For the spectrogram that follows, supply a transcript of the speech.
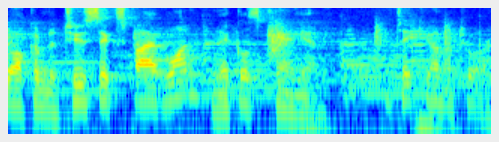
Welcome to 2651 Nichols Canyon. I'll take you on a tour.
